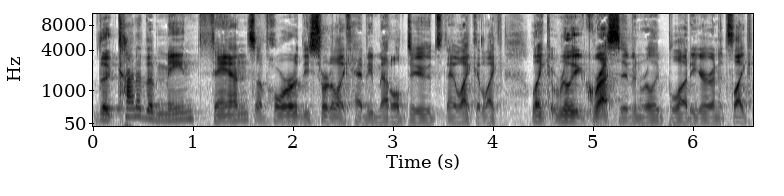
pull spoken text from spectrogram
the kind of the main fans of horror, these sort of like heavy metal dudes, they like it like like really aggressive and really bloodier, and it's like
